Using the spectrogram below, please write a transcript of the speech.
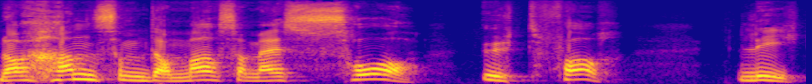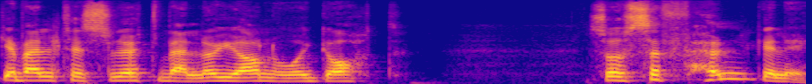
når han som dommer, som er så utfor, likevel til slutt velger å gjøre noe godt, så selvfølgelig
